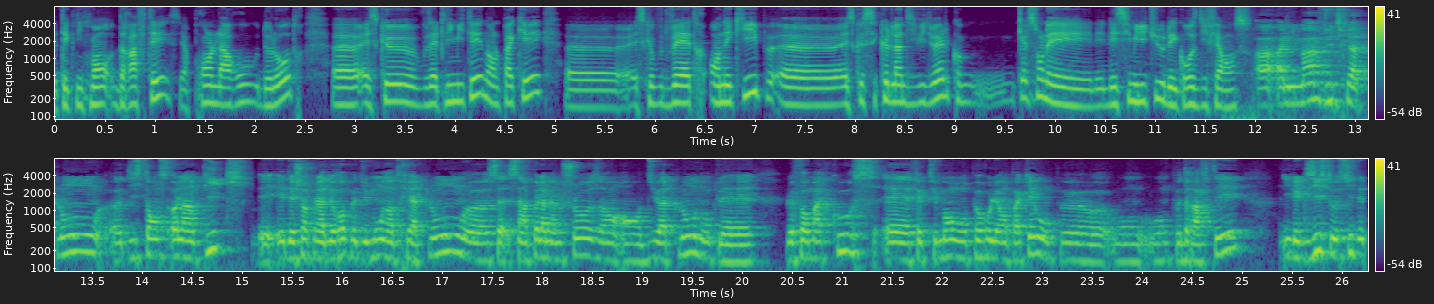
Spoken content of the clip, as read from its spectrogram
euh, techniquement drafter, c'est-à-dire prendre la roue de l'autre. Est-ce que vous êtes limité dans le paquet? Est-ce que vous devez être en équipe? Est-ce que c'est que de l'individuel? Comme... Quelles sont les, les, les, similitudes ou les grosses différences? À, à l'image du triathlon, distance olympique et, et des championnats d'Europe du monde en triathlon, euh, c'est un peu la même chose en, duathlon. Donc les, le format de course est effectivement où on peut rouler en paquet, où on peut, où on, peut drafter. Il existe aussi des,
